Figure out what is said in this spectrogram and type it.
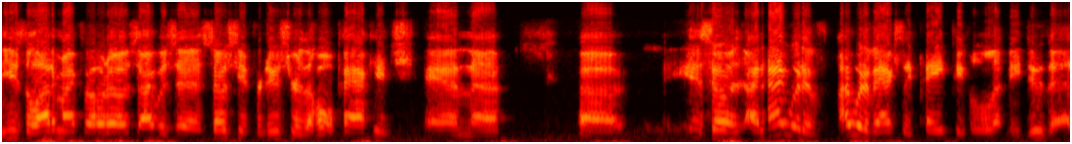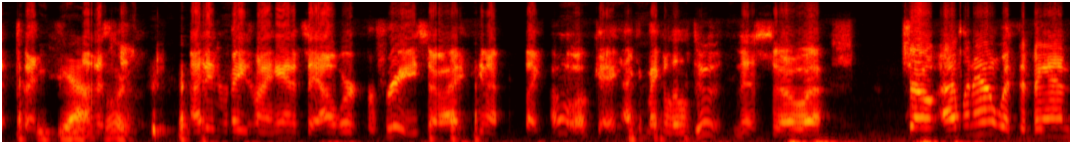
used a lot of my photos. I was an associate producer of the whole package, and uh, uh, so and I would have I would have actually paid people to let me do that. But yeah, honestly, I didn't raise my hand and say I'll work for free. So I, you know, like, oh, okay, I can make a little do in this. So, uh, so I went out with the band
